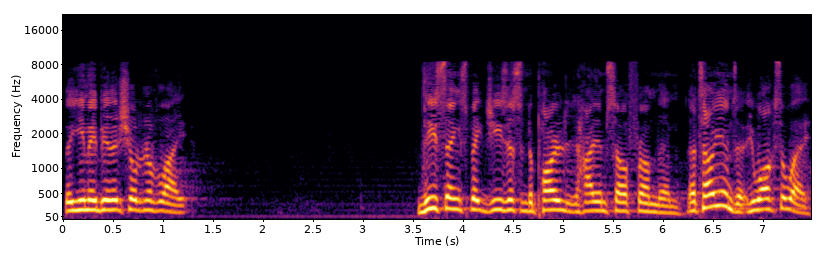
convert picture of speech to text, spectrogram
that ye may be the children of light. These things spake Jesus and departed to hide himself from them. That's how he ends it. He walks away.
